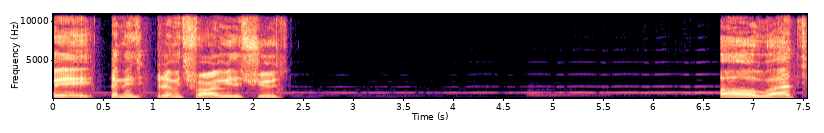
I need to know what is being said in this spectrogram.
Wait, let me let me try with the shoot. Oh what?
